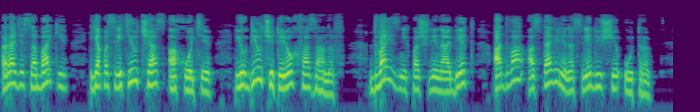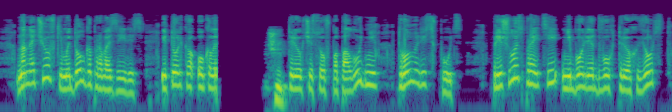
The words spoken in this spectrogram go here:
Ради собаки я посвятил час охоте и убил четырех фазанов. Два из них пошли на обед, а два оставили на следующее утро. На ночевке мы долго провозились, и только около трех часов пополудни тронулись в путь. Пришлось пройти не более двух-трех верст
